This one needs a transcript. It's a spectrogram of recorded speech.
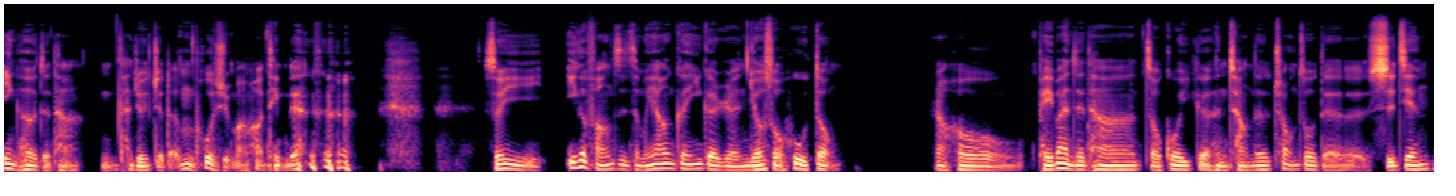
应和着他，嗯，他就觉得，嗯，或许蛮好听的。所以，一个房子怎么样跟一个人有所互动，然后陪伴着他走过一个很长的创作的时间，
